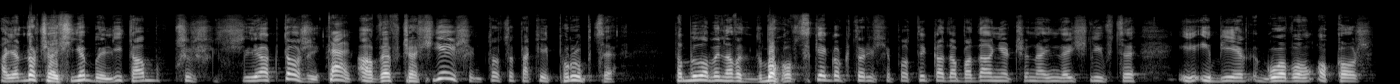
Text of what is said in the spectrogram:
A jednocześnie byli tam przyszli aktorzy. Tak. A we wcześniejszym, to co takiej próbce, to byłoby nawet Dmochowskiego, który się potyka na badanie czy na innej śliwce i, i bije głową o kosz.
